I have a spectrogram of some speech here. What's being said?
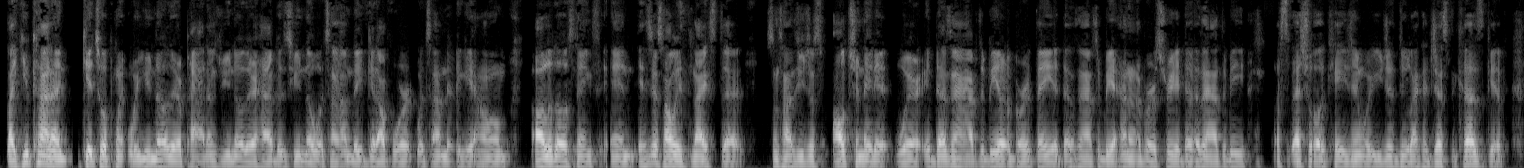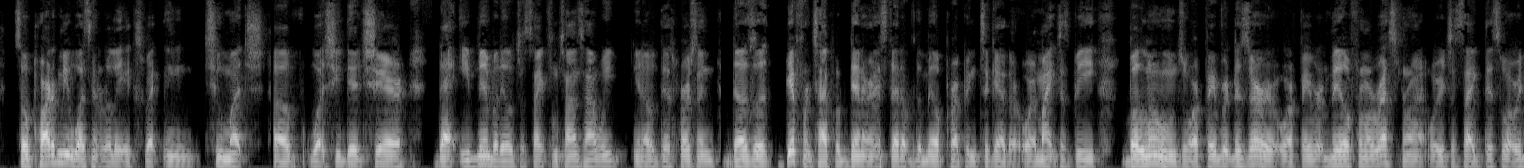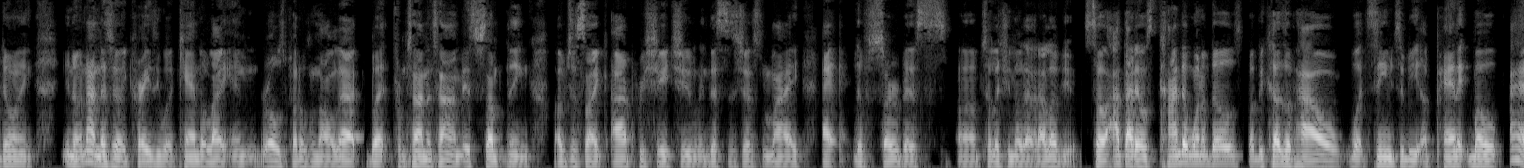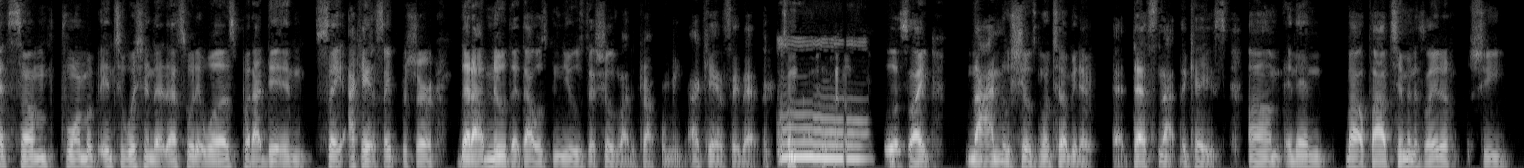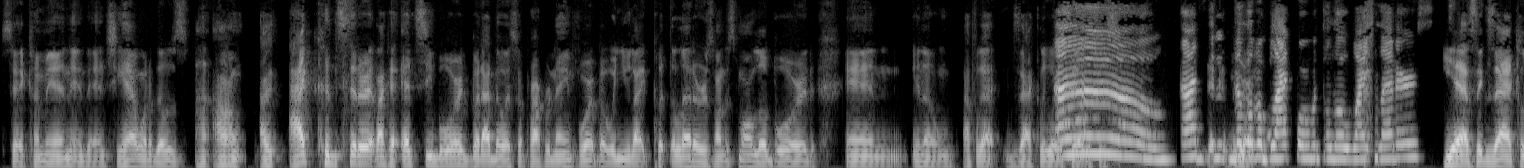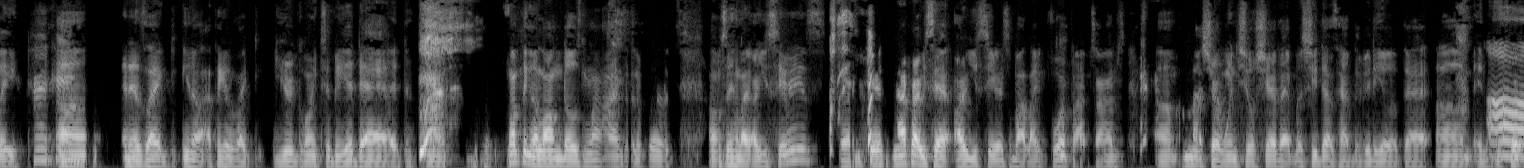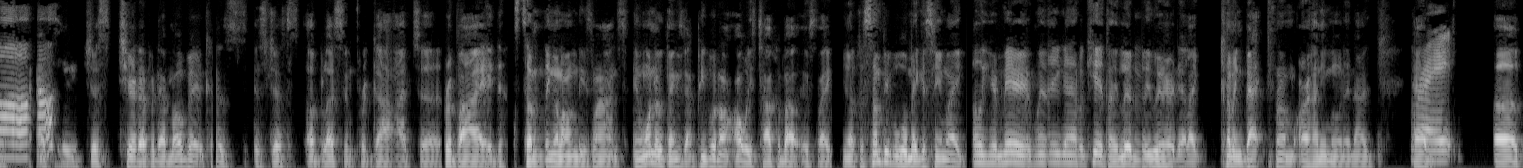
like you kind of get to a point where you know their patterns, you know their habits, you know what time they get off work, what time they get home, all of those things. And it's just always nice that sometimes you just alternate it where it doesn't have to be a birthday, it doesn't have to be an anniversary, it doesn't have to be a special occasion where you just do like a just because gift. So part of me wasn't really expecting too much of what she did share that evening, but it was just like from time to time we, you know, this person does a different type of dinner instead of the meal prepping together, or it might just be balloons or a favorite dessert or a favorite meal from a restaurant where you're just like, this is what we're doing. You know, not necessarily crazy with candlelight and rose petals and all that, but from time to time it's something of just like, I appreciate you and this is just my act of service um, to let you know that I love you. So I thought it was kind of one of those, but because of how what seemed to be a panic mode, I had some form of intuition that that's what it was, but I didn't say, I can't say for sure that I knew that that was the news that she was about to drop for me. I can't say that. Mm. It was like, nah, I knew she was going to tell me that that's not the case. Um, and then about five ten minutes later, she said, come in. And then she had one of those, I, I don't, I, I consider it like an Etsy board, but I know it's a proper name for it. But when you like put the letters on the small little board and, you know, I forgot exactly what it said. Oh, the, the little blackboard with the little white letters. Yes, exactly. Okay. Um, and it was like, you know, I think it was like, you're going to be a dad, um, something along those lines. And of course, I was saying, like, are you serious? Are you serious? And I probably said, are you serious about like four or five times. Um, I'm not sure when she'll share that, but she does have the video of that. Um, and actually just teared up in that moment because it's just a blessing for God to provide something along these lines. And one of the things that people don't always talk about is like, you know, because some people will make it seem like, oh, you're married. When are you going to have a kid? Like, literally, we heard that like coming back from our honeymoon. And I had right. a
